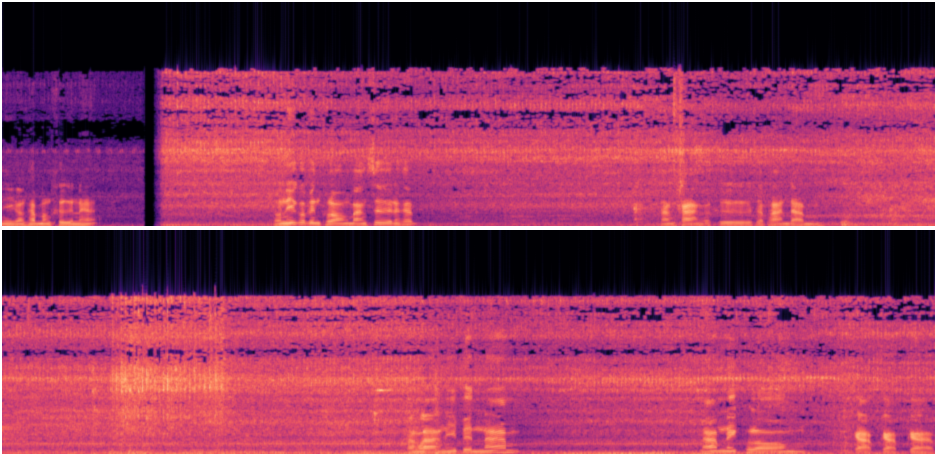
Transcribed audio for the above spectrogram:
นี่กลางค่ำกลางคืนนะฮะตรงนี้ก็เป็นคลองบางซื่อนะครับข้างๆก็คือสะพานดำข้างล่างนี้เป็นน้ำน้ำในคลองกาบกาบกาบ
